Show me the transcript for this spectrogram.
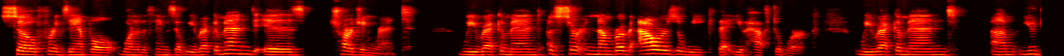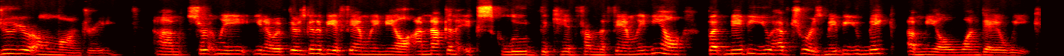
so for example one of the things that we recommend is charging rent we recommend a certain number of hours a week that you have to work we recommend um, you do your own laundry. Um, certainly you know if there's going to be a family meal i'm not going to exclude the kid from the family meal but maybe you have chores. Maybe you make a meal one day a week.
